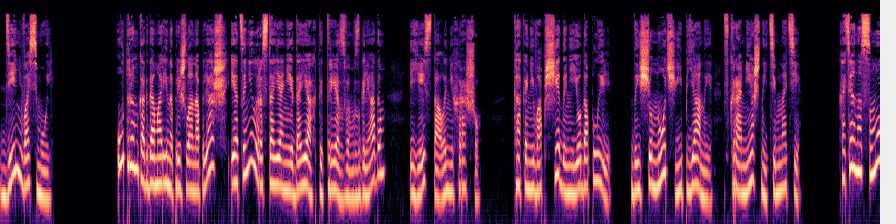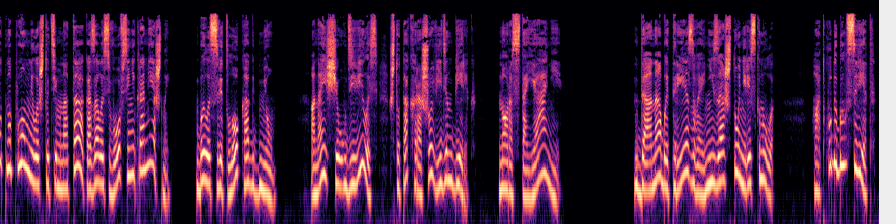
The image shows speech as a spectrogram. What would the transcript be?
День восьмой. Утром, когда Марина пришла на пляж и оценила расстояние до яхты трезвым взглядом, ей стало нехорошо. Как они вообще до нее доплыли? Да еще ночью и пьяные, в кромешной темноте. Хотя она смутно помнила, что темнота оказалась вовсе не кромешной. Было светло, как днем. Она еще удивилась, что так хорошо виден берег. Но расстояние... Да она бы трезвая ни за что не рискнула. А откуда был свет?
